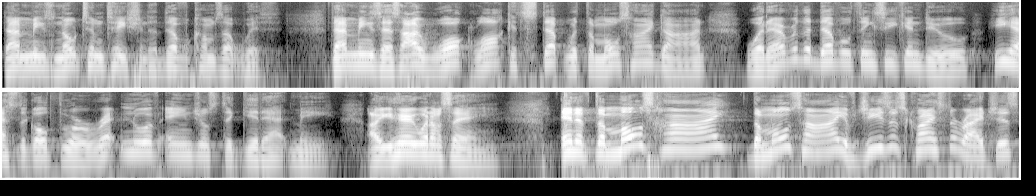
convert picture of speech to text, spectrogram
That means no temptation the devil comes up with. That means as I walk lock and step with the Most High God, whatever the devil thinks he can do, he has to go through a retinue of angels to get at me. Are you hearing what I'm saying? And if the Most High, the Most High, if Jesus Christ the righteous,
